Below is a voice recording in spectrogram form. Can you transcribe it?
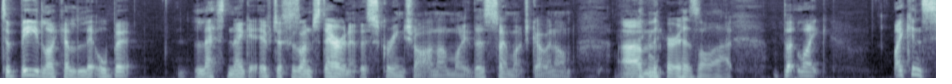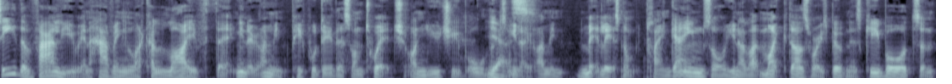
to be like a little bit less negative just because I'm staring at this screenshot and I'm like, there's so much going on. Um, there is a lot. But like, I can see the value in having like a live thing. You know, I mean, people do this on Twitch, on YouTube, all the yes. you know. I mean, admittedly, it's not playing games or you know, like Mike does, where he's building his keyboards and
